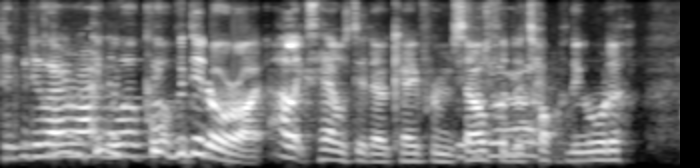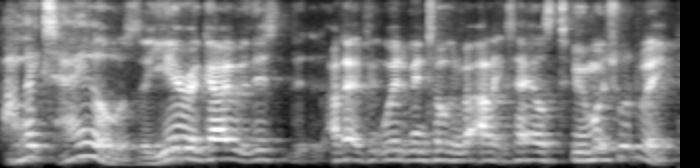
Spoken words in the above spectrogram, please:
Did we do all right in the World Cup? We did all right. Alex Hales did okay for himself at the top of the order. Alex Hales, a year ago, this I don't think we'd have been talking about Alex Hales too much, would we?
